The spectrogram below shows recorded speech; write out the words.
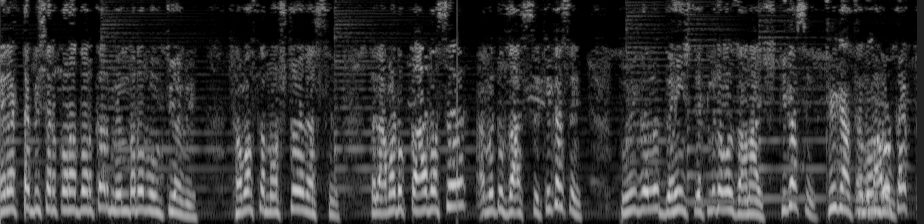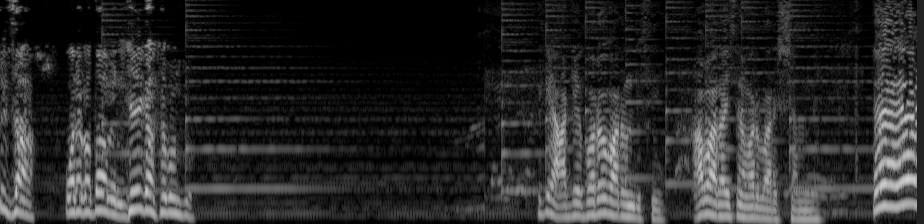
এর একটা বিচার করা দরকার মেম্বারও বলতে হবে। সমাজটা নষ্ট হয়ে যাচ্ছে। তাহলে আমার একটু কাজ আছে আমি একটু যাচ্ছি ঠিক আছে? তুই গেলে দেখিস দেখলে তো আমার জানাইস ঠিক আছে? ঠিক আছে বন্ধু। ভালো থাক তুই যা পরে কথা হবে ঠিক আছে বন্ধু। ঠিক আগে পরেও বারণ দিছি আবার আইসে আমার বাড়ির সামনে। এ এ,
